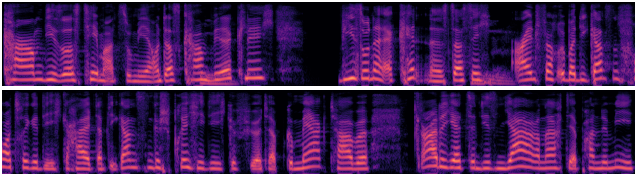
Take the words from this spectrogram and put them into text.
kam dieses Thema zu mir. Und das kam mhm. wirklich wie so eine Erkenntnis, dass ich mhm. einfach über die ganzen Vorträge, die ich gehalten habe, die ganzen Gespräche, die ich geführt habe, gemerkt habe, gerade jetzt in diesen Jahren nach der Pandemie,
